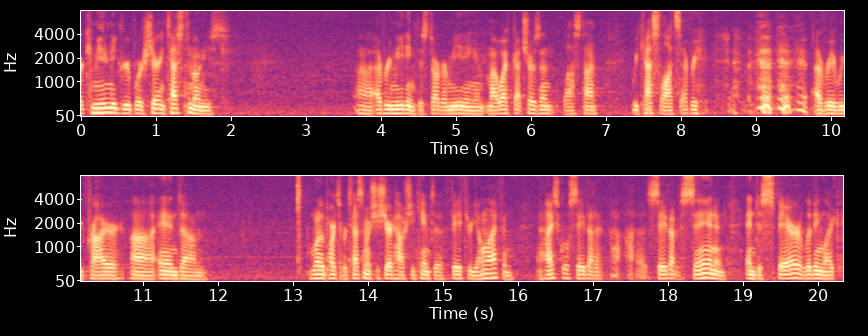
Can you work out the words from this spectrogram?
At our community group, we're sharing testimonies uh, every meeting to start our meeting. And my wife got chosen last time. We cast lots every, every week prior. Uh, and um, one of the parts of her testimony, she shared how she came to faith through Young Life and in high school, saved out of, uh, uh, saved out of sin and, and despair, living like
